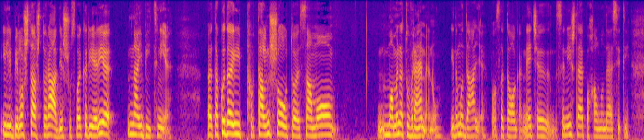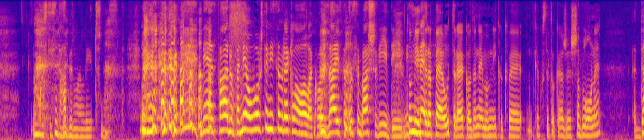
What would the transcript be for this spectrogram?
ili bilo šta što radiš u svojoj karijeri je najbitnije. E, tako da i talent show to je samo moment u vremenu. Idemo dalje posle toga. Neće se ništa epohalno desiti. Kako si stabilna ličnost. ne, stvarno, pa ne, ovo uopšte nisam rekla olako, zaista, to se baš vidi. Mislim, to mi je ne... terapeut rekao da nemam nikakve, kako se to kaže, šablone Da,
